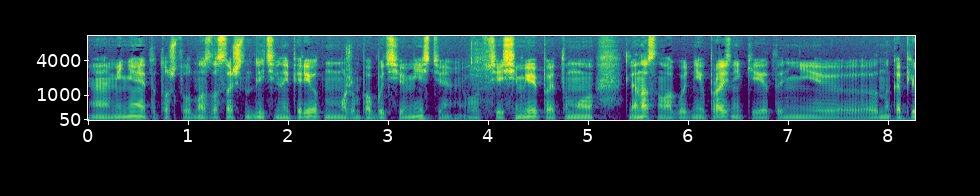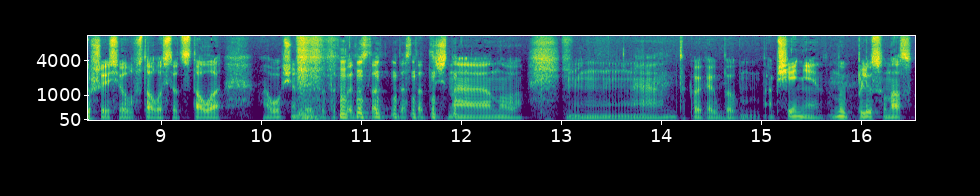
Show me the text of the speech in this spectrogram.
э, меня это то, что у нас достаточно длительный период, мы можем побыть все вместе, вот, всей семьей, поэтому для нас новогодние праздники это не э, накопившаяся усталость от стола, а в общем-то это такое доста- достаточно, ну, м, такое как бы общение. Ну, плюс у нас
